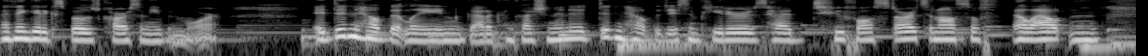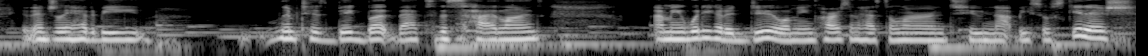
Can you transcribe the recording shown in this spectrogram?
I think it exposed Carson even more. It didn't help that Lane got a concussion, and it didn't help that Jason Peters had two false starts and also fell out and eventually had to be limped his big butt back to the sidelines. I mean, what are you going to do? I mean, Carson has to learn to not be so skittish.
